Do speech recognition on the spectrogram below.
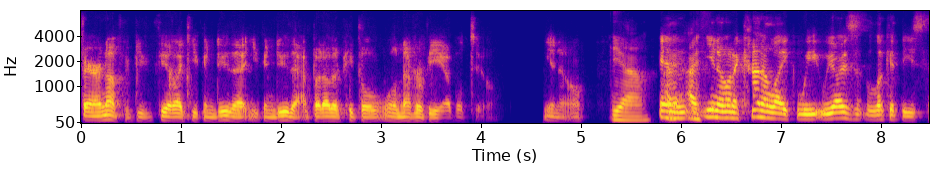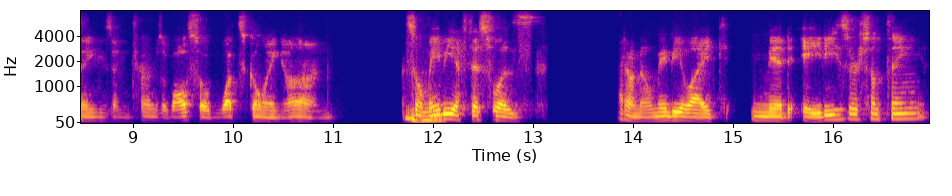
fair enough. If you feel like you can do that, you can do that. But other people will never be able to, you know? Yeah. And, I, I th- you know, and I kind of like, we, we always look at these things in terms of also what's going on. So mm-hmm. maybe if this was, I don't know, maybe like mid 80s or something,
